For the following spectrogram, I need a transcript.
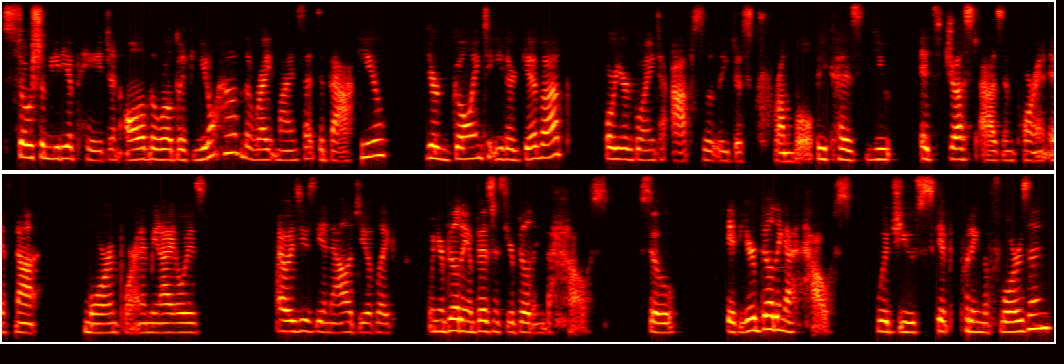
social media page in all of the world. But if you don't have the right mindset to back you, you're going to either give up or you're going to absolutely just crumble because you it's just as important, if not more important. I mean, I always I always use the analogy of like when you're building a business, you're building the house. So if you're building a house, would you skip putting the floors in?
